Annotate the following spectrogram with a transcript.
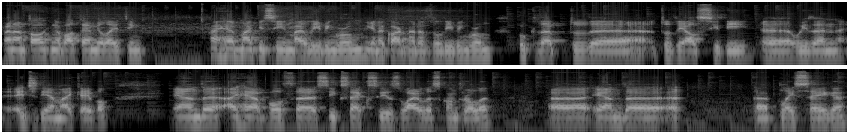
When I'm talking about emulating, I have my PC in my living room, in a corner of the living room, hooked up to the to the LCD uh, with an HDMI cable, and uh, I have both a six-axis wireless controller uh, and uh, a, a Play Sega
